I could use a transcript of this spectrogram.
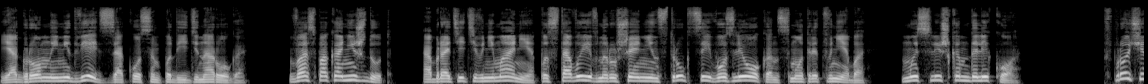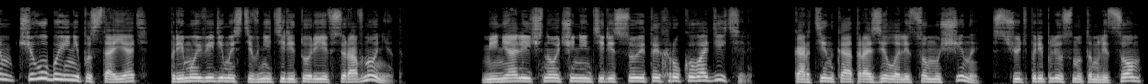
и огромный медведь с закосом под единорога. Вас пока не ждут. Обратите внимание, постовые в нарушении инструкций возле окон смотрят в небо, мы слишком далеко. Впрочем, чего бы и не постоять, прямой видимости вне территории все равно нет. Меня лично очень интересует их руководитель. Картинка отразила лицо мужчины с чуть приплюснутым лицом,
